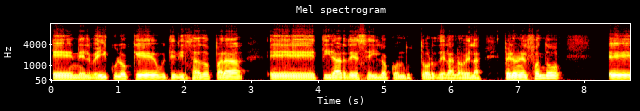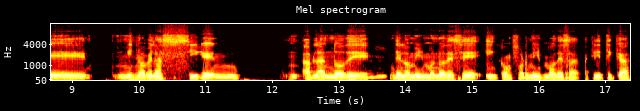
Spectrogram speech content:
en el vehículo que he utilizado para eh, tirar de ese hilo conductor de la novela. Pero en el fondo, eh, mis novelas siguen hablando de, lo mismo, ¿no? De ese inconformismo, de esa crítica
